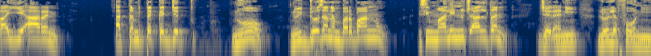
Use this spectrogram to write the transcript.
baay'ee aarani attamitti akka jettu noo nu iddoo sana hin barbaannu isin maaliin nu caaltan jedhanii lola foonii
